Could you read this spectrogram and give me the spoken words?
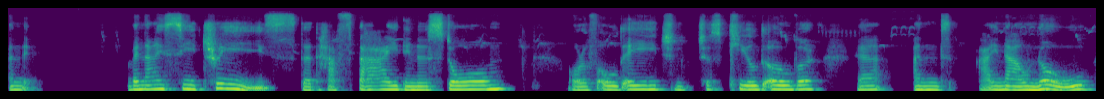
and when I see trees that have died in a storm or of old age and just keeled over, yeah, and I now know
